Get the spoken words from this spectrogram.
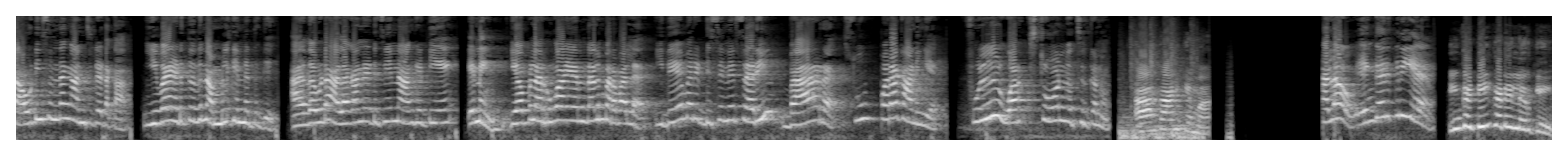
ரவுடி தான் காமிச்சிட்டடா. இவ எடுத்தது நம்மளுக்கு என்னத்துக்கு? அதை விட அழகான எடுத்து நான் கட்டியே. என்ன எவ்வளவு ரூபாயா இருந்தாலும் பரவாயில்ல. இதே மாதிரி டிசைன் சரி வேற சூப்பரா காணிங்க. ஃபுல் ஒர்க் ஸ்டோன் வச்சிருக்கணும். ஆ காணிக்கம்மா ஹலோ எங்க இருக்கிறீங்க? இங்க டீ கடையில இருக்கேன்.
